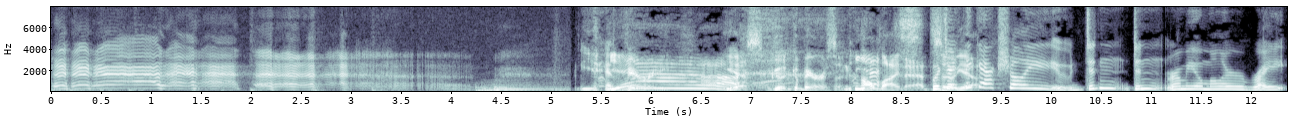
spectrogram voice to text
yeah, Yeah. very yes, good comparison. I'll buy that. Which so I yeah. think actually didn't didn't Romeo Muller write?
